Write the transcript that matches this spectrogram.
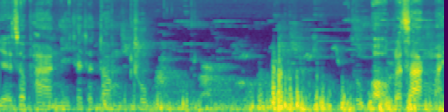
เดี๋ยวสะพานนี้ก็จะต้องทุบทุบออกแล้วสร้างใหม่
